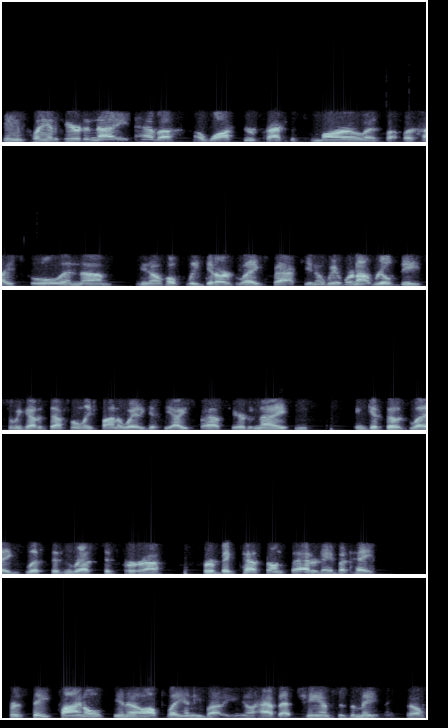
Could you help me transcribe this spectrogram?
game plan here tonight, have a, a walkthrough practice tomorrow at Butler High School, and, um, you know, hopefully get our legs back. You know, we, we're not real deep, so we got to definitely find a way to get the ice bath here tonight and, and get those legs lifted and rested for, uh, for a big test on Saturday. But hey, for state finals, you know, I'll play anybody. You know, have that chance is amazing. So.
